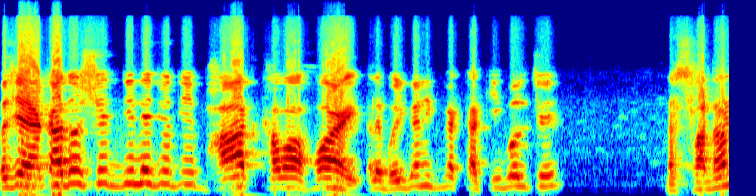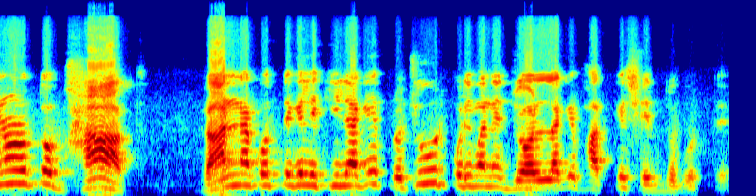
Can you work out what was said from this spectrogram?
বলছে, একাদশীর দিনে যদি ভাত খাওয়া হয়, তাহলে বৈজ্ঞানিক ব্যাখ্যা কি বলছে? না, সাধারণত ভাত রান্না করতে গেলে কি লাগে? প্রচুর পরিমাণে জল লাগে ভাতকে সেদ্ধ করতে।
